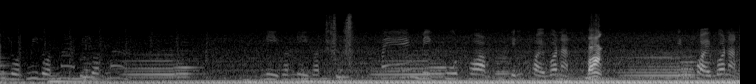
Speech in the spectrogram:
มีรถมีรถมากมีรถมากดีก่อนดีก่อนแม่งบีคูดพร้อมเห็นข่อยบ่นั่นปังเห็นข่อยบ่นั่น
